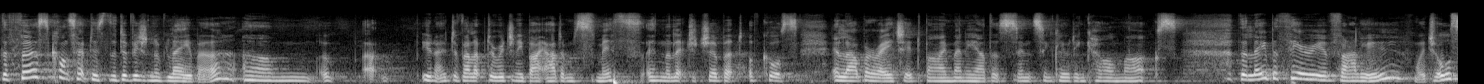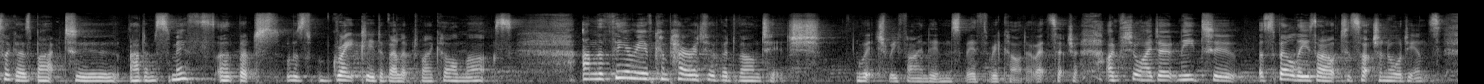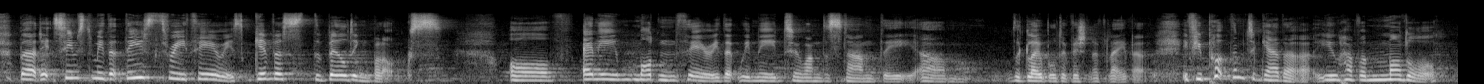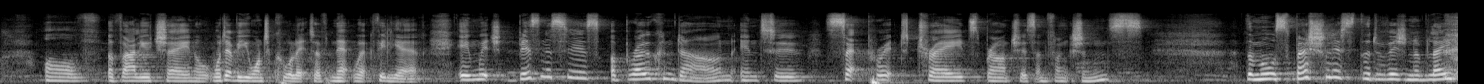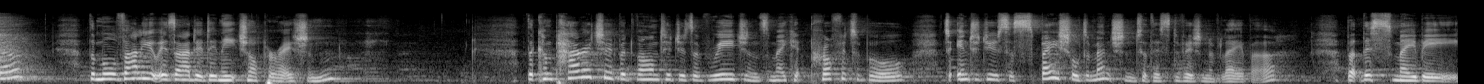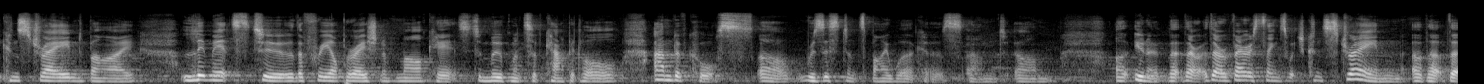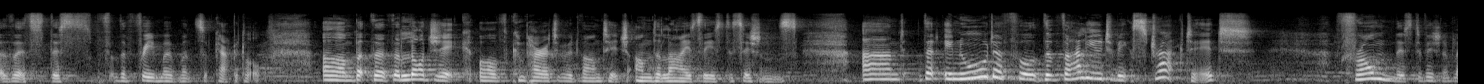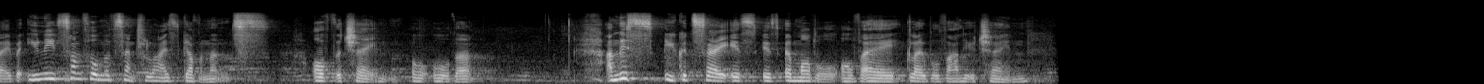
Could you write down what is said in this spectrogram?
The first concept is the division of labour. Um, uh, you know, developed originally by Adam Smith in the literature, but of course elaborated by many others since, including Karl Marx. The labour theory of value, which also goes back to Adam Smith, uh, but was greatly developed by Karl Marx. And the theory of comparative advantage, which we find in Smith, Ricardo, etc. I'm sure I don't need to spell these out to such an audience, but it seems to me that these three theories give us the building blocks of any modern theory that we need to understand the, um, the global division of labour. If you put them together, you have a model of a value chain or whatever you want to call it, of network filière, in which businesses are broken down into separate trades, branches and functions. The more specialist the division of labour, the more value is added in each operation, the comparative advantages of regions make it profitable to introduce a spatial dimension to this division of labour, but this may be constrained by limits to the free operation of markets, to movements of capital, and of course, uh, resistance by workers and um, uh, you know, there, there are various things which constrain uh, the, the, this, this, the free movements of capital. Um, but the, the logic of comparative advantage underlies these decisions. And that in order for the value to be extracted from this division of labour, you need some form of centralised governance of the chain or, or the and this, you could say, is, is a model of a global value chain.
